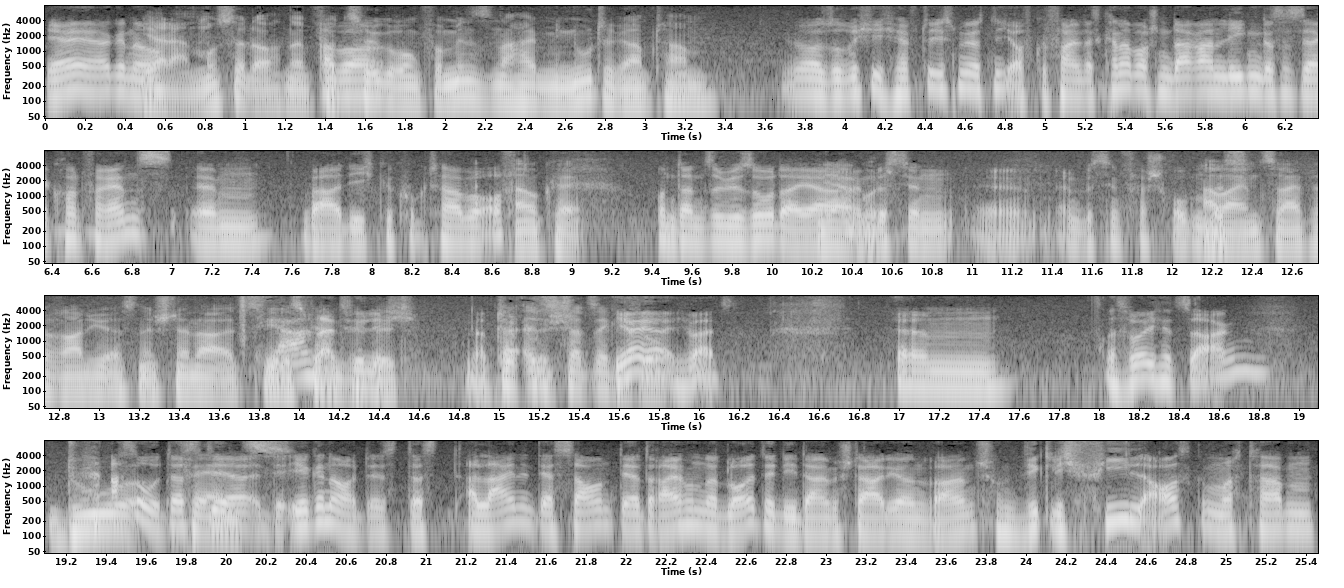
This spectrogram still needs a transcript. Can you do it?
Ja, ja, genau. Ja, dann musst du doch eine Aber- Verzögerung von mindestens einer halben Minute gehabt haben. Ja, so richtig heftig ist mir das nicht aufgefallen. Das kann aber auch schon daran liegen, dass es ja Konferenz ähm, war, die ich geguckt habe oft. Okay. Und dann sowieso da ja, Ja, ein, bisschen, äh, ein bisschen verschoben Aber ist. im Zweifel Radio Essen ist schneller als jedes ja, Fernsehbild. natürlich. natürlich. Das ist tatsächlich ja, so. Ja, ich weiß. Ähm, was wollte ich jetzt sagen? Du Ach so, dass der, Fans, der, ja genau, dass, dass alleine der Sound der 300 Leute, die da im Stadion waren, schon wirklich viel ausgemacht haben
